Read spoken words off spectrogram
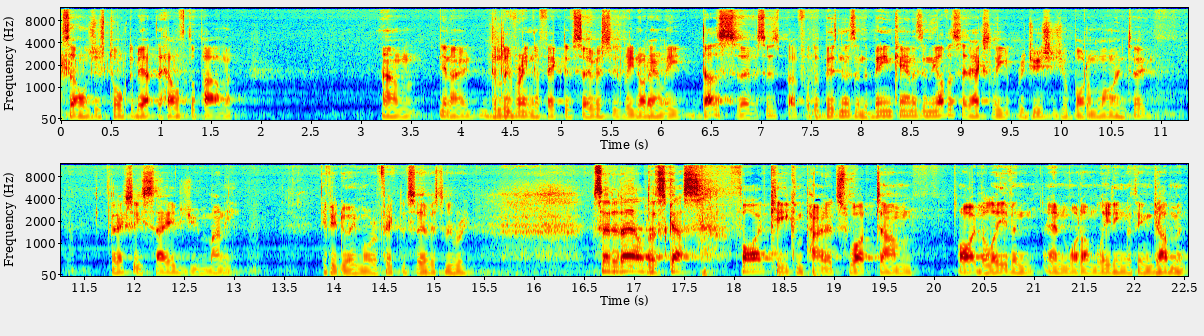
Someone's just talked about the health department. Um, you know, delivering effective service delivery not only does services, but for the business and the bean counters in the office, it actually reduces your bottom line too. It actually saves you money if you're doing more effective service delivery. So today I'll discuss five key components what um, I believe in and what I'm leading within government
